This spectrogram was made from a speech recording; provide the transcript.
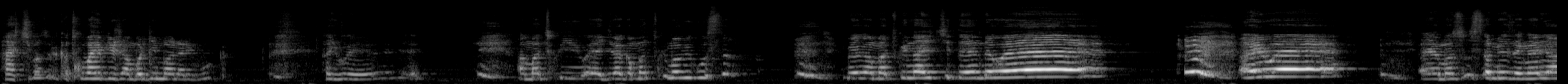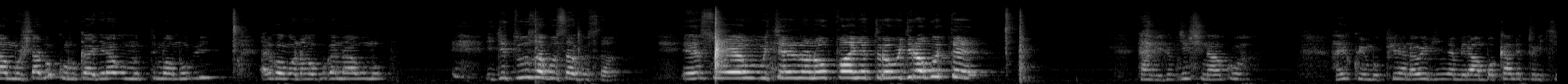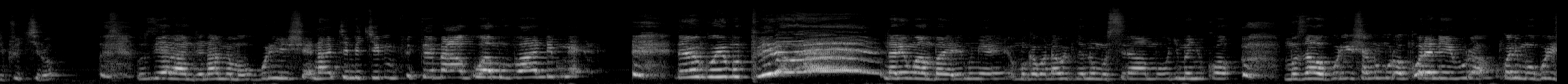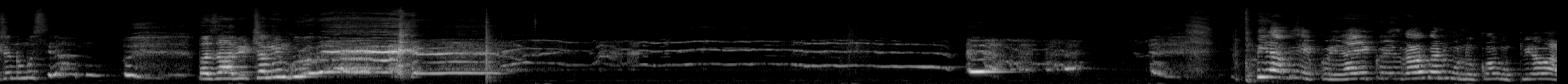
Nta kibazo. Reka twubahe ibyo ijambo ry'imana rivuga. Ayiwe amatwi we yagiraga amatwi mabi gusa. Mbega amatwi nk'ay'ikidende we. Ayiwe aya masusi ameze nka rihamusha n'ukuntu kagira umutima mubi. Ariko ngo nawe uvuga nabi umupfu igituza gusa gusa. Yesu wewe ubukene noneho upfanye turabugira gute? Nta bintu byinshi naguha. Ariko uyu mupira nawe iby'inyamirambo kandi turi kicukiro. Uziyaranje namwe muwugurishe nta kindi kintu mfite naguha muvandimwe. Dore ngo uyu mupira we! Nari mwambaye rimwe. Umugabo nawe ibyo ni umusilamu. Ujye umenya uko muzawugurisha n'umurokore nibura kuko nimuwugurisha n'umusilamu. Bazabica nk'ingurube uriya mwirekurira yikurizwa ahubwo n'umunuko w'umupira wa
